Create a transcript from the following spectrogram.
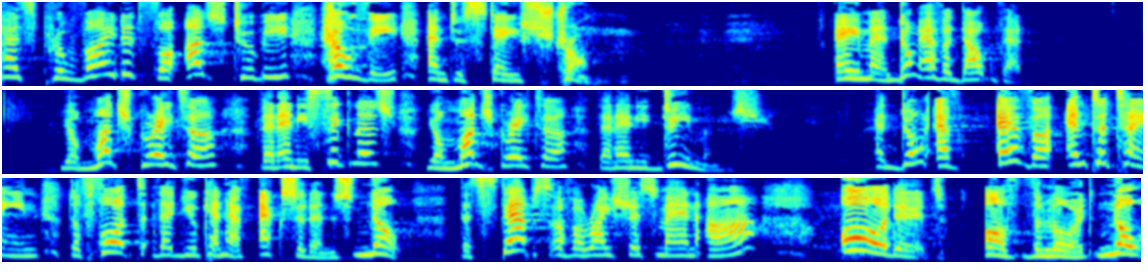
has provided for us to be healthy and to stay strong. Amen. Don't ever doubt that. You're much greater than any sickness. You're much greater than any demons. And don't ever, ever entertain the thought that you can have accidents. No. The steps of a righteous man are ordered of the Lord. No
